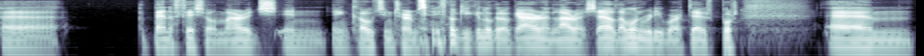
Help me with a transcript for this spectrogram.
a, a beneficial marriage in in coaching terms, look, you can look at O'Gara and La Rochelle. That one really worked out, but um,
